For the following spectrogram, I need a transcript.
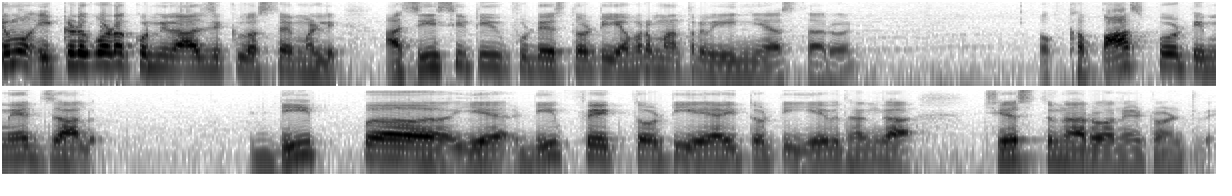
ఏమో ఇక్కడ కూడా కొన్ని లాజిక్లు వస్తాయి మళ్ళీ. ఆ సీసీటీవీ ఫుటేజ్ తోటి ఎవరు మాత్రం ఏం చేస్తారు అని. ఒక్క పాస్పోర్ట్ ఇమేజ్ చాలు. డీప్ uh, ఏ డీప్ ఫేక్ తోటి ఏఐ తోటి ఏ విధంగా చేస్తున్నారు అనేటువంటిది.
